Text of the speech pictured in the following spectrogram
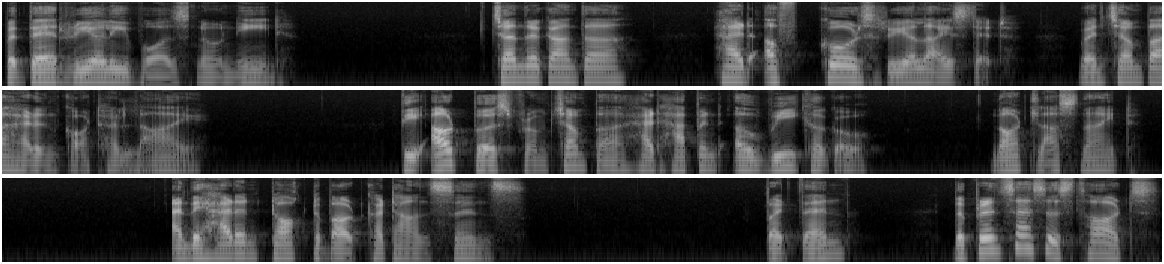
But there really was no need. Chandrakanta had of course realized it when Champa hadn't caught her lie. The outburst from Champa had happened a week ago, not last night. And they hadn't talked about Catan since. But then, the princess's thoughts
